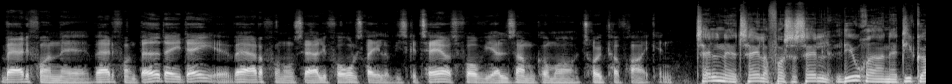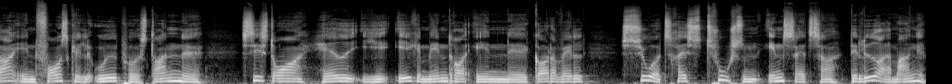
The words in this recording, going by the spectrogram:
hvad, er det for en, øh, hvad er det for en badedag i dag? Hvad er der for nogle særlige forholdsregler, vi skal tage os, for at vi alle sammen kommer trygt herfra igen? Tallene taler for sig selv. Livredderne de gør en forskel ude på strandene. Sidste år havde I ikke mindre end øh, godt og vel 67.000 indsatser. Det lyder af mange.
